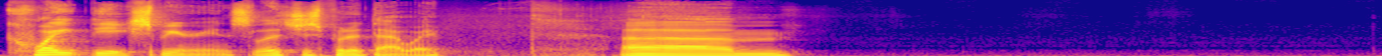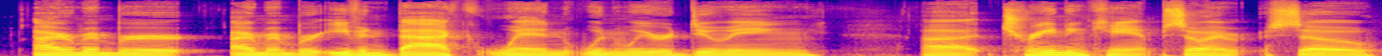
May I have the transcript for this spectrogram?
quite the experience. Let's just put it that way. Um I remember I remember even back when when we were doing uh training camp. So I so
